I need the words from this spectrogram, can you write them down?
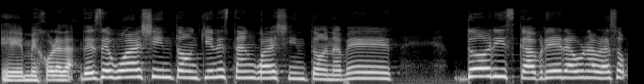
eh, mejorada. Desde Washington, ¿quién está en Washington? A ver. Doris Cabrera, un abrazo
